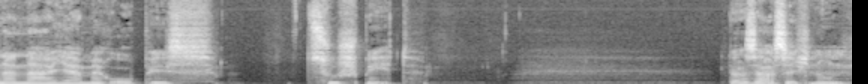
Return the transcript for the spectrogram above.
Nanaya Meropis zu spät. Da saß ich nun,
